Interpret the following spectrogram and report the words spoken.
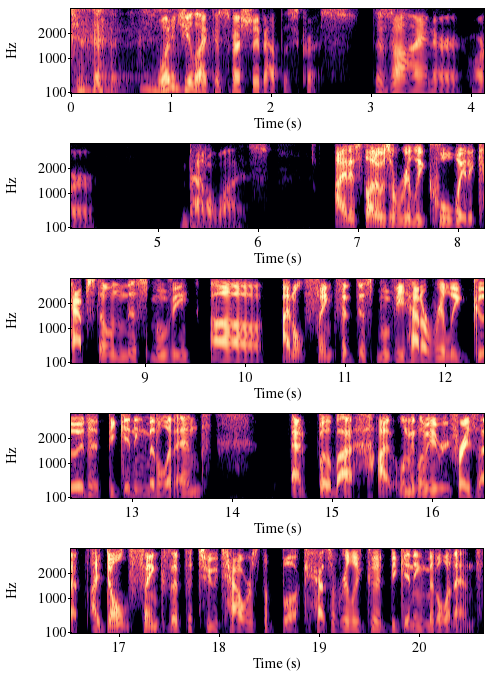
What did you like especially about this, Chris? Design or or battle wise? I just thought it was a really cool way to capstone this movie. Uh, I don't think that this movie had a really good beginning, middle, and end. At but I, I let me let me rephrase that. I don't think that the Two Towers, the book, has a really good beginning, middle, and end.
